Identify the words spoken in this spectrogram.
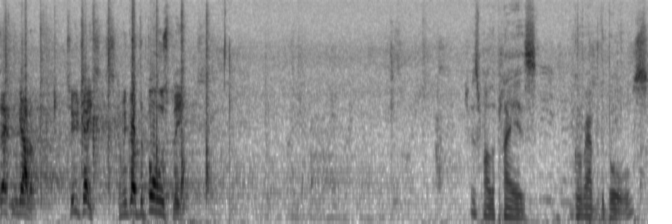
Second gallery. Two chases. Can we grab the balls, please? Just while the players grab the balls,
